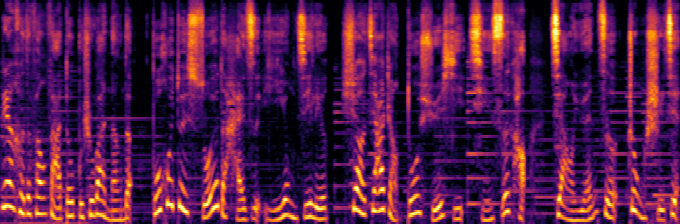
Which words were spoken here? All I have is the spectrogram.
任何的方法都不是万能的，不会对所有的孩子一用即灵，需要家长多学习、勤思考、讲原则、重实践，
